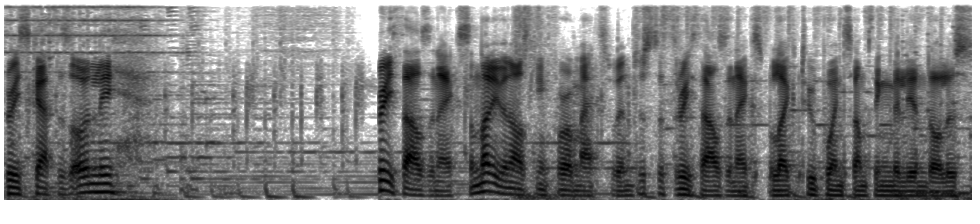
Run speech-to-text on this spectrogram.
Three scatters only. 3000x. I'm not even asking for a max win, just a 3000x for like 2 point something million dollars.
